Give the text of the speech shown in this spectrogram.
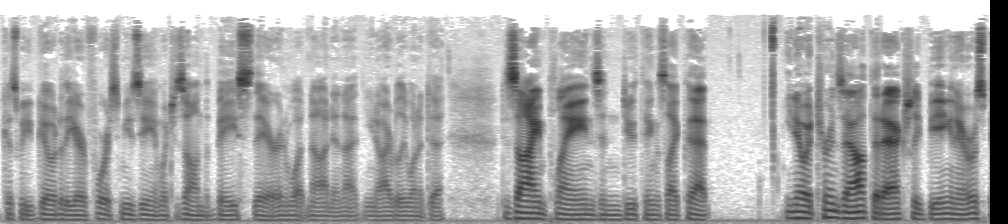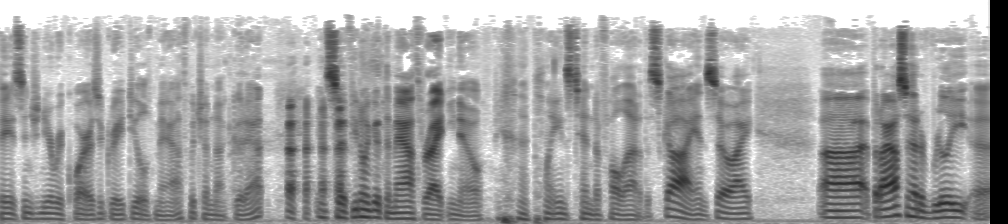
because we'd go to the air force museum which is on the base there and whatnot and i you know i really wanted to design planes and do things like that. You know it turns out that actually being an aerospace engineer requires a great deal of math which i'm not good at. And so if you don't get the math right you know planes tend to fall out of the sky. And so i uh, but I also had a really uh,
